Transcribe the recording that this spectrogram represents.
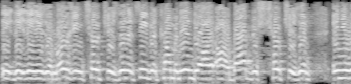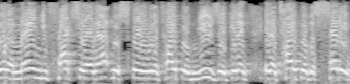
these, these emerging churches, then it's even coming into our, our Baptist churches, and, and you want to manufacture an atmosphere with a type of music and a, and a type of a setting.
